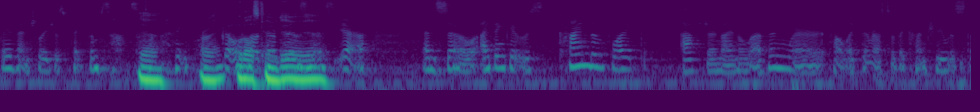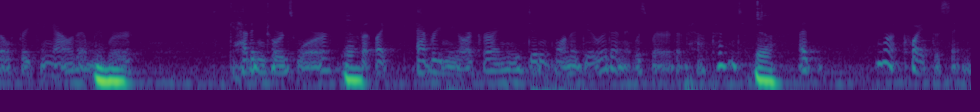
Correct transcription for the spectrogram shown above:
they eventually just pick themselves Yeah, up right. go What else can you do? Yeah. business. Yeah. And so I think it was kind of like after 9/11, where it felt like the rest of the country was still freaking out and we Mhm. were heading towards war. Yeah. But like every New Yorker I knew didn't want to do it, and it was where it had happened. Yeah. I, not quite the same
